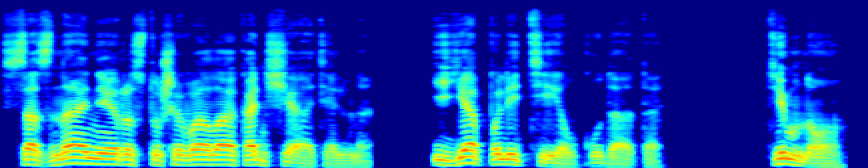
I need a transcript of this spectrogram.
сознание растушевало окончательно, и я полетел куда-то. Темно,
